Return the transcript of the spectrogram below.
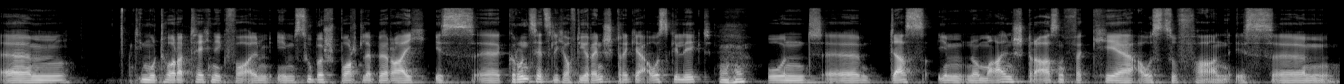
Ähm, die Motorradtechnik, vor allem im Supersportlerbereich, ist äh, grundsätzlich auf die Rennstrecke ausgelegt mhm. und äh, das im normalen Straßenverkehr auszufahren, ist ähm,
